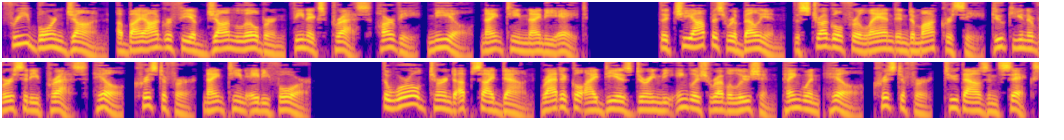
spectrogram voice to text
Free-Born John, A Biography of John Lilburne Phoenix Press Harvey, Neal, 1998. The Chiapas Rebellion, The Struggle for Land and Democracy Duke University Press Hill, Christopher, 1984. The World Turned Upside Down, Radical Ideas During the English Revolution Penguin Hill, Christopher, 2006.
